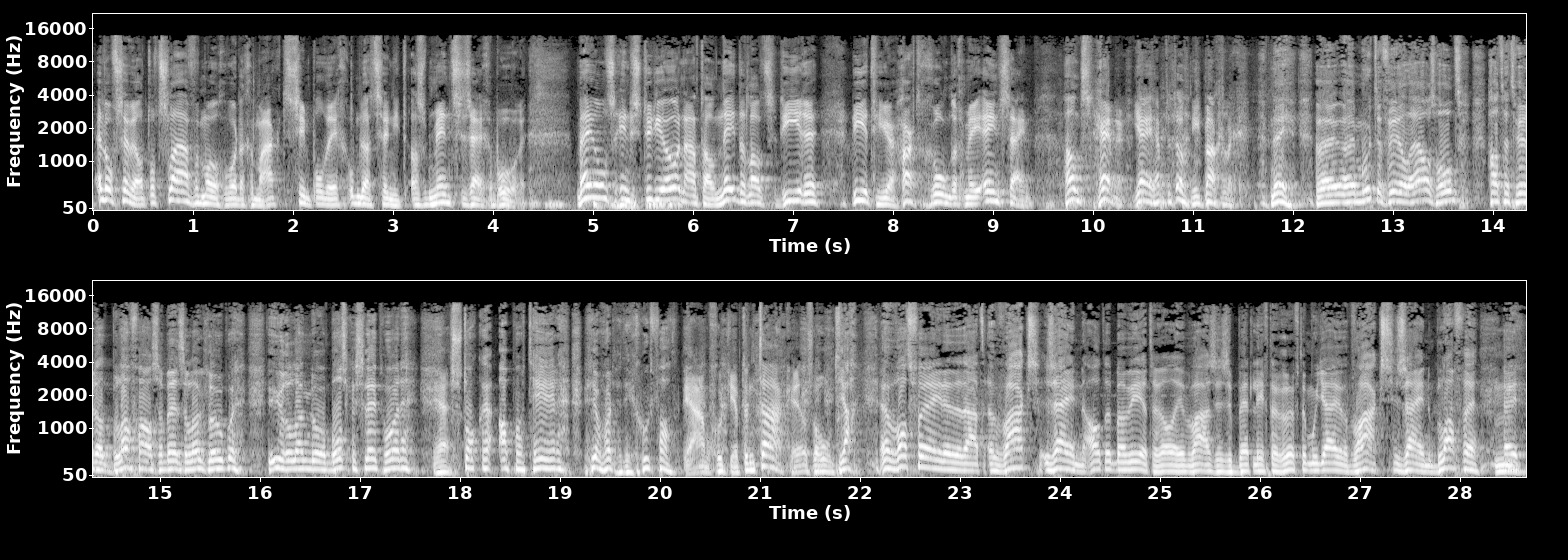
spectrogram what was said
en of zij wel tot slaven mogen worden gemaakt, simpelweg omdat zij niet als mensen zijn geboren. Bij ons in de studio een aantal Nederlandse dieren die het hier hardgrondig mee eens zijn. Hans Herber, jij hebt het ook niet makkelijk. Nee, wij, wij moeten veel hè, als hond. Altijd weer dat blaffen als er mensen langslopen. Urenlang door een bos gesleept worden. Stokken, apporteren. Je wordt er niet goed van. Ja, maar goed, je hebt een taak hè, als hond. Ja, en wat voor een inderdaad. Waaks zijn. Altijd maar weer. Terwijl je waas in zijn bed ligt en ruft, dan moet jij waaks zijn. Blaffen. Hey,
